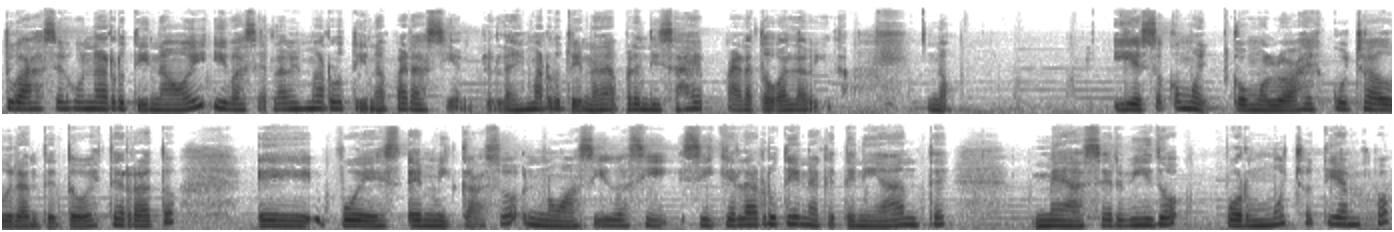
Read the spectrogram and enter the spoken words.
tú haces una rutina hoy y va a ser la misma rutina para siempre, la misma rutina de aprendizaje para toda la vida. No. Y eso como, como lo has escuchado durante todo este rato, eh, pues en mi caso no ha sido así. Sí que la rutina que tenía antes me ha servido por mucho tiempo,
